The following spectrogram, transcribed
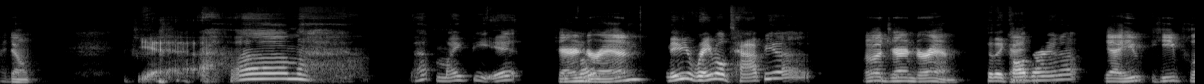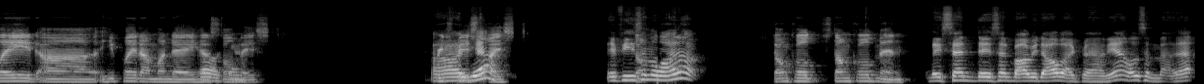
I don't. Yeah. um, that might be it. Jarren Duran. Maybe Raimel Tapia. What about Jarren Duran? Did they call okay. Duran up? Yeah, he he played. Uh, he played on Monday. He has oh, okay. stolen base. uh, yeah. Twice. If he's Stone, in the lineup, Stone Cold, Stone Cold men. They send they send Bobby Dalbec down. Yeah, listen, that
